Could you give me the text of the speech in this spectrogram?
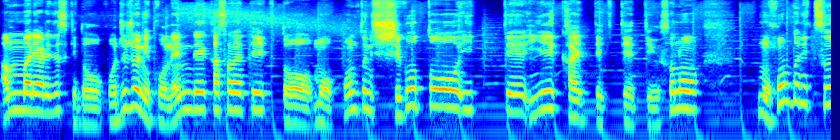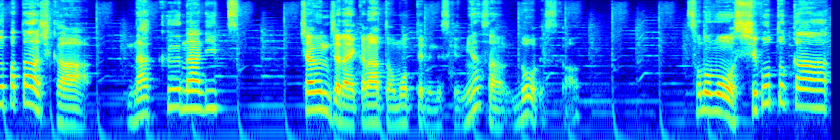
あんまりあれですけど、こう徐々にこう年齢重ねていくと、もう本当に仕事を行って家帰ってきてっていう、そのもう本当に2パターンしかなくなりちゃうんじゃないかなと思ってるんですけど、皆さんどうですか？そのもう仕事か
